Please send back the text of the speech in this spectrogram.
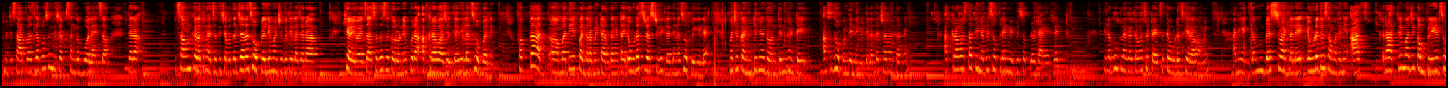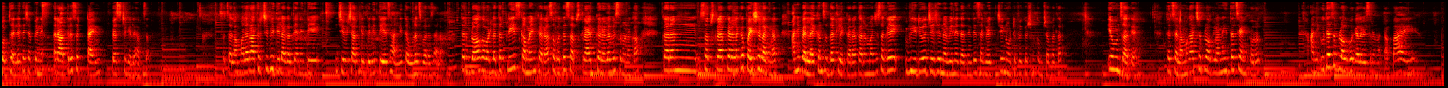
म्हणजे सात वाजल्यापासून तिच्या संग बोलायचं. जरा साऊंड करत राहायचं तिच्याबद्दल. जरा झोपलेली म्हणजे मी तिला जरा खेळवायचं असं तसं करू नये. पुरा अकरा वाजेल ते तिला झोपं नाही फक्त आत- मध्ये एक पंधरा मिनिट अर्धा घंटा एवढंच रेस्ट घेतलं तिनं झोपी गेल्या म्हणजे कंटिन्यू दोन तीन घंटे असं झोपून दिले मी तिला त्याच्यानंतर नाही. अकरा वाजता तिनं बी झोपल्या मी बी झोपलो डायरेक्ट तिला भूक लागेल तेव्हा सुटायचं तेवढंच केलं हवं मी आणि एकदम बेस्ट वाटलेलं आहे. एवढ्या दिवसामध्ये आणि आज रात्री माझी कंप्लीट झोप झाली त्याच्या पेने रात्रीचं टाईम बेस्ट गेलं आहे आमचा. सो चला मला रात्रीची भीती लागते आणि ते जे विचार केले त्याने ते झाले तेवढंच बरं झालं. तर ब्लॉग आवडला तर प्लीज कमेंट करा सोबतच सबस्क्राईब करायला विसरू नका. कारण सबस्क्राईब करायला का पैसे लागणार? आणि बेलायकनसुद्धा क्लिक करा कारण माझे सगळे व्हिडिओ जे जे नवीन येतात ना ते सगळ्याचे नोटिफिकेशन तुमच्याबद्दल येऊन जाते. तर चला मग आजच्या ब्लॉगला नाही इथंच सेंड करू. आणि उद्याचा ब्लॉग बघायला विसरू नका. बाय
